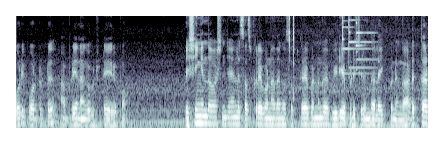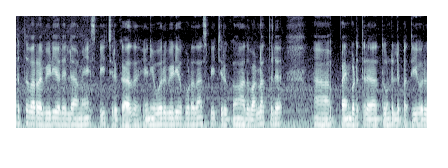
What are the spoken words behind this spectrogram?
கொடி போட்டுட்டு அப்படியே நாங்கள் விட்டுட்டே இருப்போம். ஃபிஷிங் இந்த வாஷன் சேனலை சப்ஸ்கிரைப் பண்ணாதவங்க சப்ஸ்கிரைப் பண்ணுங்கள் வீடியோ பிடிச்சிருந்தா லைக் பண்ணுங்கள் அடுத்தடுத்து வர்ற வீடியோவில் எல்லாமே ஸ்பீச் இருக்காது. இனி ஒரு வீடியோ கூட தான் ஸ்பீச் இருக்கும். அது வள்ளத்தில் பயன்படுத்துகிற தூண்டிலை பற்றி ஒரு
